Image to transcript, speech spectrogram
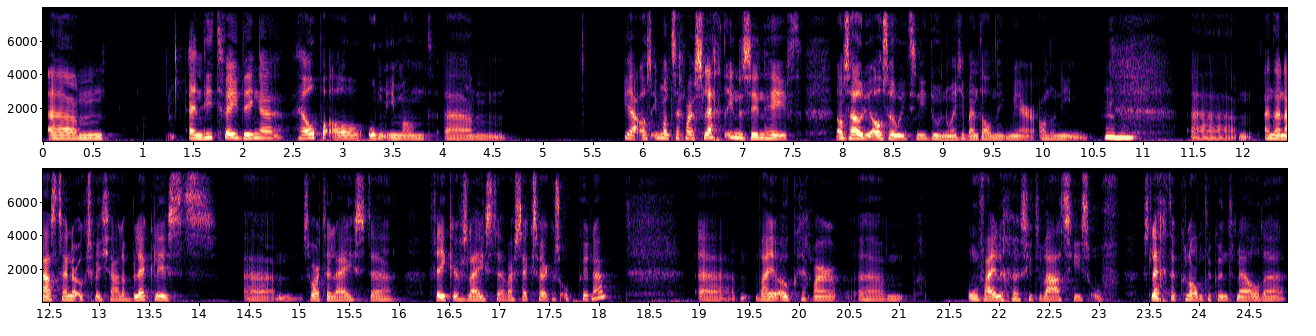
Ehm, en die twee dingen helpen al om iemand... ehm, ja, als iemand zeg maar slecht in de zin heeft... dan zou die al zoiets niet doen. Want je bent al niet meer anoniem. Mhm. Ehm, en daarnaast zijn er ook speciale blacklists, zwarte lijsten, fakerslijsten waar sekswerkers op kunnen. Ehm, waar je ook zeg maar ehm, onveilige situaties of slechte klanten kunt melden.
